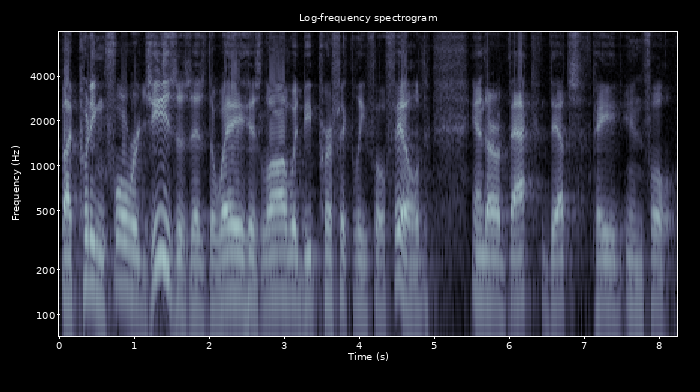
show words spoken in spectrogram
by putting forward Jesus as the way his law would be perfectly fulfilled and our back debts paid in full.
